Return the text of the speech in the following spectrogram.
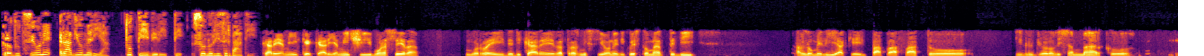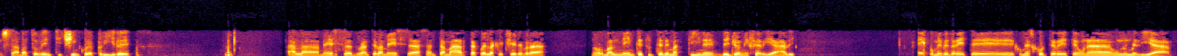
Produzione Radio Maria. Tutti i diritti sono riservati. Cari amiche cari amici, buonasera. Vorrei dedicare la trasmissione di questo martedì all'omelia che il Papa ha fatto il giorno di San Marco, sabato 25 aprile, messa, durante la messa a Santa Marta, quella che celebra normalmente tutte le mattine dei giorni feriali. E come vedrete, come ascolterete, una, un'omelia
